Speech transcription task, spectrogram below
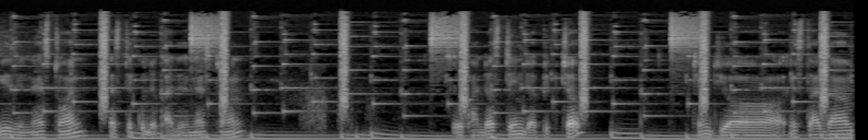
this is the next one. Let's take a look at the next one. So you can just change your picture change your instagram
